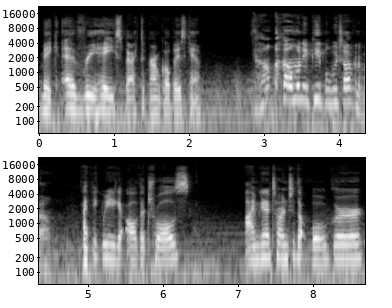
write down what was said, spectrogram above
make every haste back to Grom'gol base camp. How how many people we talking about? I think we need to get all the trolls. I'm gonna turn to the ogre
